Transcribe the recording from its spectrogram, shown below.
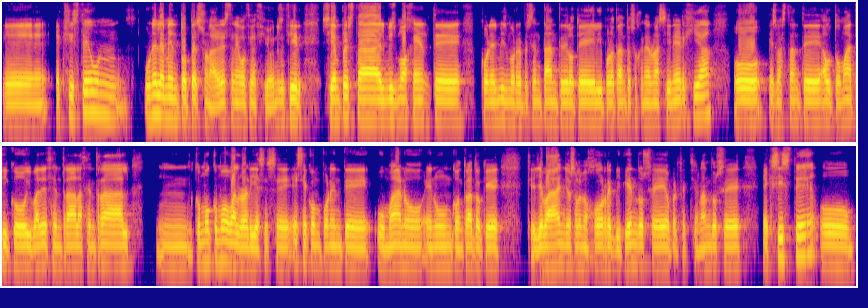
eh, ¿existe un, un, elemento personal en esta negociación? Es decir, ¿siempre está el mismo agente con el mismo representante del hotel y por lo tanto eso genera una sinergia? ¿O es bastante automático y va de central a central? Mm, ¿Cómo, valorarías ese, componente humano en un contrato que, lleva años a lo mejor repitiéndose o perfeccionándose? ¿Existe o,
